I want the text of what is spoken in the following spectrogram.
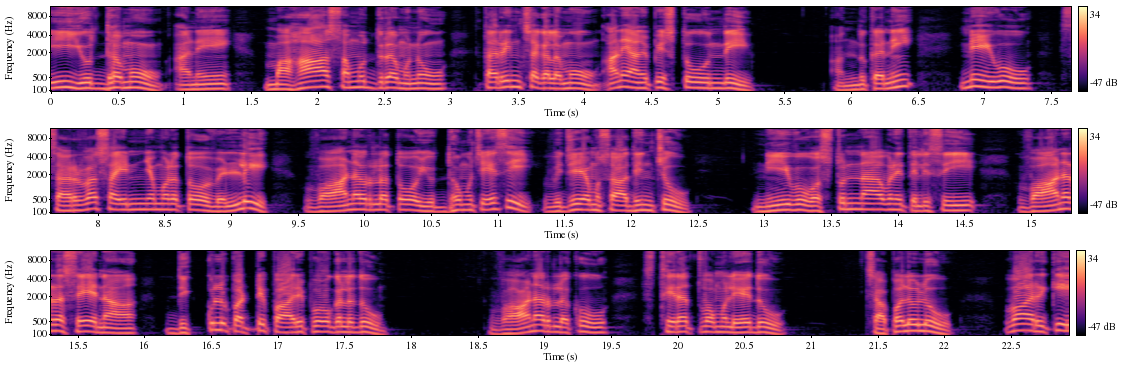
ఈ యుద్ధము అనే మహాసముద్రమును తరించగలము అని అనిపిస్తూ ఉంది. అందుకని నీవు సర్వసైన్యములతో వెళ్ళి వానరులతో యుద్ధము చేసి విజయము సాధించు. నీవు వస్తున్నావని తెలిసి వానరసేన దిక్కులు పట్టి పారిపోగలదు. వానరులకు స్థిరత్వము లేదు. చపలులు వారికి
